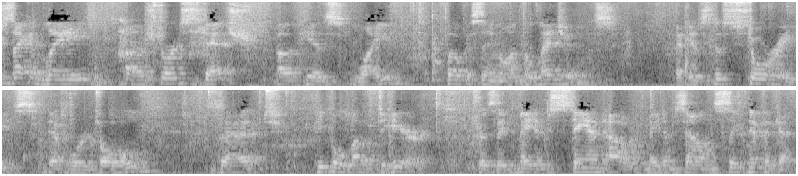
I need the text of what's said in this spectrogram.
Secondly, a short sketch of his life, focusing on the legends, that is, the stories that were told that people love to hear because they've made him stand out, made him sound significant.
